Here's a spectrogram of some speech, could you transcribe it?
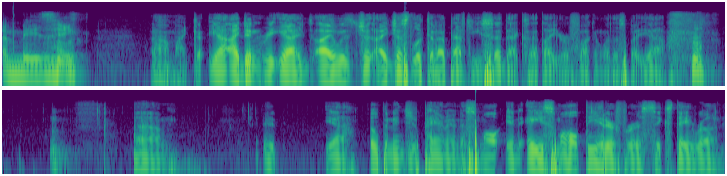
amazing. oh my god yeah I didn't re- yeah I, I was just I just looked it up after you said that cuz I thought you were fucking with us but yeah um it yeah opened in Japan in a small in a small theater for a 6-day run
